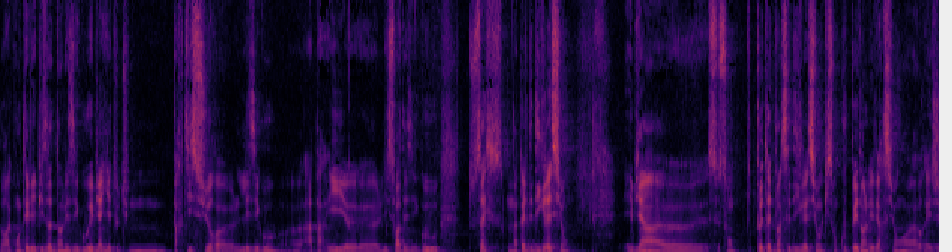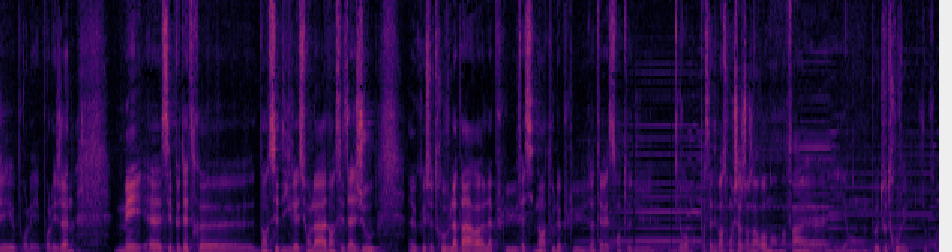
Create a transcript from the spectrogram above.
raconter l'épisode dans les égouts, eh bien, il y a toute une partie sur euh, les égouts à Paris, l'histoire des égouts, tout ça, ce qu'on appelle des digressions. Eh bien, ce sont peut-être dans ces digressions qui sont coupées dans les versions abrégées pour les jeunes, mais euh, c'est peut-être euh, dans ces digressions-là, dans ces ajouts, euh, que se trouve la part la plus fascinante ou la plus intéressante du, roman. Enfin, ça dépend ce qu'on cherche dans un roman, mais enfin, on peut tout trouver, je crois.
